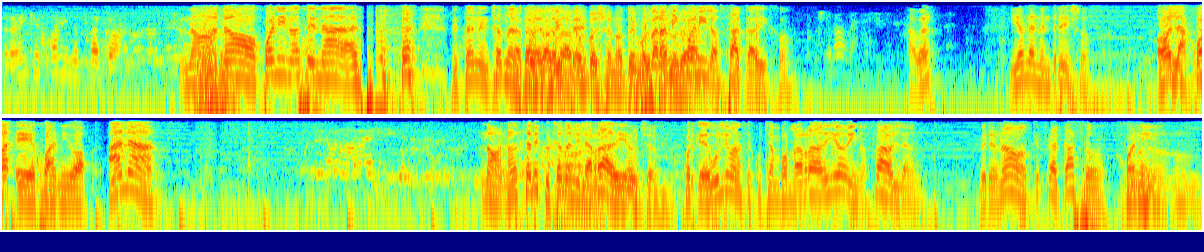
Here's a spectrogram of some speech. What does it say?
Para mí que Juani lo saca. No, no, Juani no hace nada. Te están echando la culpa, echando la ¿viste? culpa, yo no tengo Dice, el para mí celular". Juani lo saca, dijo. A ver. Y hablan entre ellos. Hola, Juan, eh, Juan, digo. Ana. No, no están escuchando No, ni la no radio. escuchan. Porque de última nos escuchan por la radio y nos hablan. Pero no, qué fracaso, Juani. Bueno,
